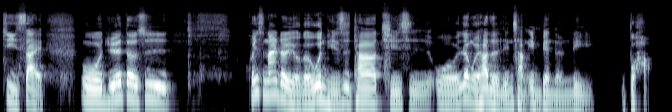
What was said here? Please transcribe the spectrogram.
季赛，我觉得是 Quinn Snyder 有个问题是他其实我认为他的临场应变能力不好。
